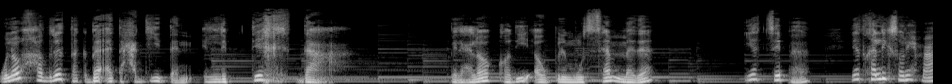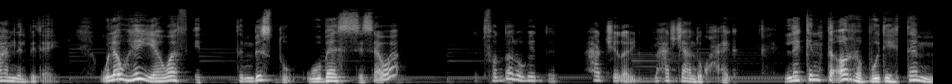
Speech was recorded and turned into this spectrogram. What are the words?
ولو حضرتك بقى تحديدا اللي بتخدع بالعلاقة دي أو بالمسمى ده يا تسيبها يا تخليك صريح معاها من البداية. ولو هي وافقت تنبسطوا وبس سوا اتفضلوا جدا. محدش يقدر محدش عندكم حاجة. لكن تقرب وتهتم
